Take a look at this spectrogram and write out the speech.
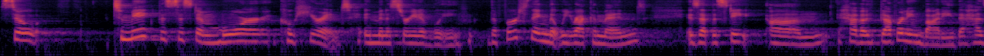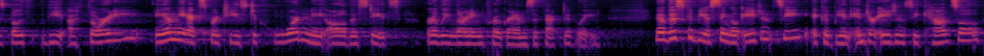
So, to make the system more coherent administratively, the first thing that we recommend is that the state um, have a governing body that has both the authority and the expertise to coordinate all of the state's early learning programs effectively. Now, this could be a single agency, it could be an interagency council.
